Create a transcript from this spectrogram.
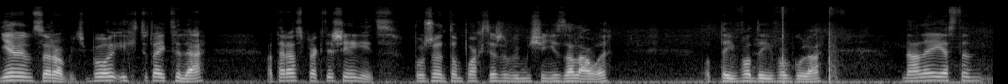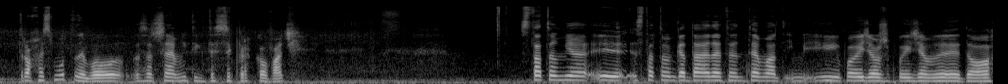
Nie wiem co robić. Było ich tutaj tyle, a teraz praktycznie nic. Położyłem tą płachtę, żeby mi się nie zalały od tej wody i w ogóle. No ale jestem trochę smutny, bo zaczyna mi tych desek brakować. Z tatą, mnie, y, z tatą gadałem na ten temat i, i powiedział, że pojedziemy do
